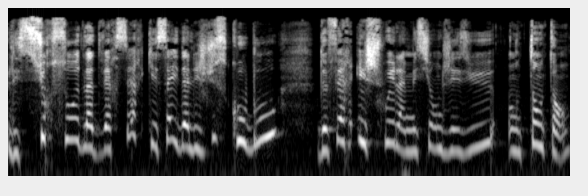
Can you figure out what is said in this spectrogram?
les sursauts de l'adversaire qui essaye d'aller jusqu'au bout, de faire échouer la mission de Jésus en tentant.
